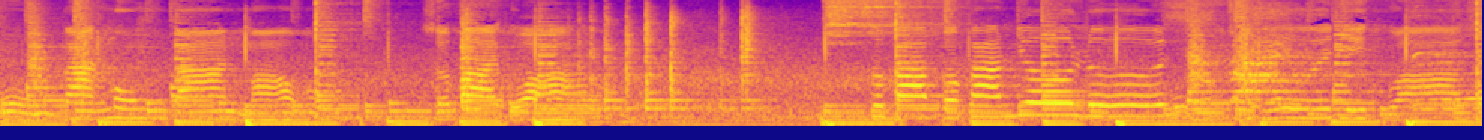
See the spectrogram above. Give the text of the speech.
มุ่งการมุ่งการเมา สบายกว่า สบายกว่าการเยอะเลยอยู่เฉยดีกว่า ส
